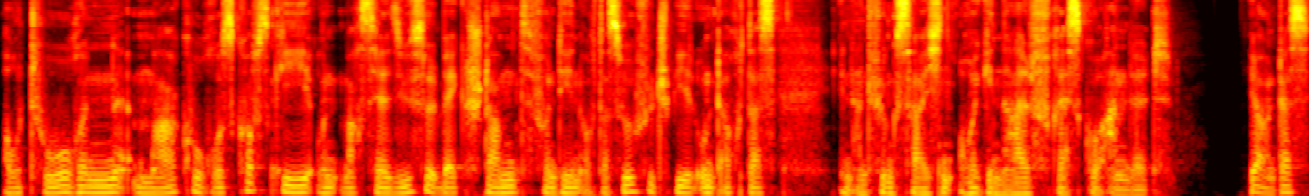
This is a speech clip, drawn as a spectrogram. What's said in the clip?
Autoren Marco Roskowski und Marcel Süßelbeck stammt, von denen auch das Würfelspiel und auch das in Anführungszeichen Original-Fresko handelt. Ja, und das,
